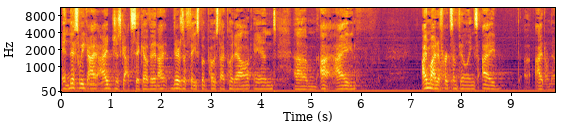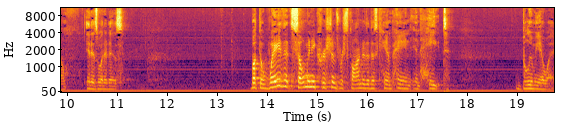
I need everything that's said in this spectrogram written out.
And this week, I, I just got sick of it. I, there's a Facebook post I put out, and um, I, I, I might have hurt some feelings. I, I don't know. It is what it is. But the way that so many Christians responded to this campaign in hate blew me away.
